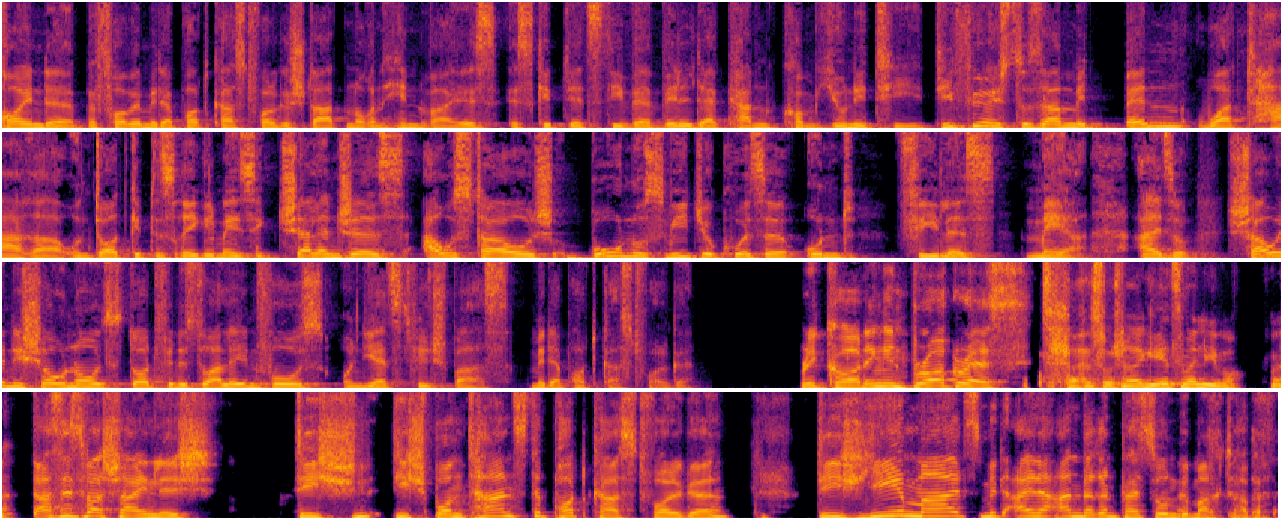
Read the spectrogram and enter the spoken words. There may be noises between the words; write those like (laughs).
Freunde, bevor wir mit der Podcast-Folge starten, noch ein Hinweis. Es gibt jetzt die Wer will, der kann Community. Die führe ich zusammen mit Ben Watara und dort gibt es regelmäßig Challenges, Austausch, Bonus-Videokurse und vieles mehr. Also, schau in die Show Notes, dort findest du alle Infos und jetzt viel Spaß mit der Podcast-Folge. Recording in progress. (laughs) So schnell geht's, mein Lieber. Das ist wahrscheinlich die, die spontanste Podcast-Folge, die ich jemals mit einer anderen Person gemacht habe.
